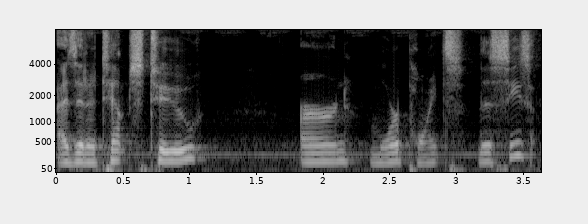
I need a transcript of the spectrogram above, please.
as it attempts to earn more points this season.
